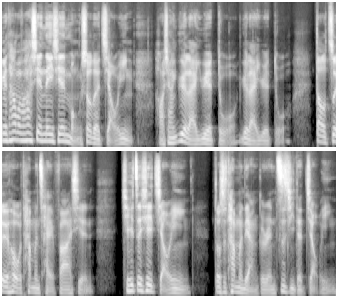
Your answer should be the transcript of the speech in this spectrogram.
因为他们发现那些猛兽的脚印好像越来越多，越来越多，到最后他们才发现，其实这些脚印都是他们两个人自己的脚印，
